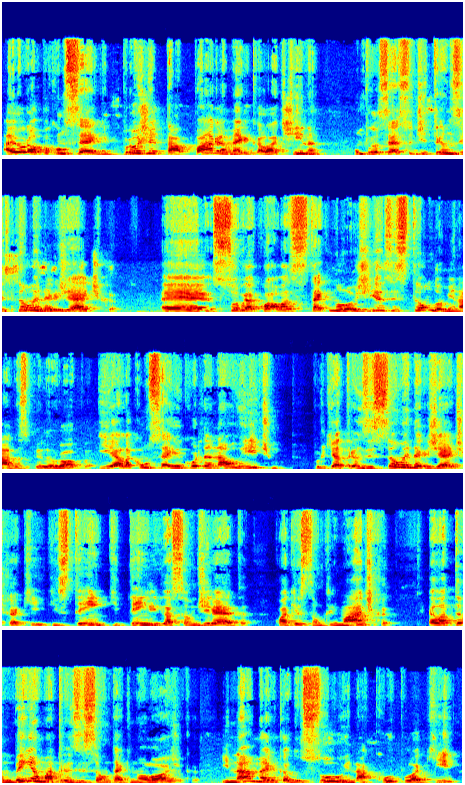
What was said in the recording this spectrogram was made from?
a Europa consegue projetar para a América Latina um processo de transição energética é, sobre a qual as tecnologias estão dominadas pela Europa e ela consegue coordenar o ritmo, porque a transição energética aqui, que tem, que tem ligação direta com a questão climática, ela também é uma transição tecnológica. E na América do Sul e na cúpula aqui,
